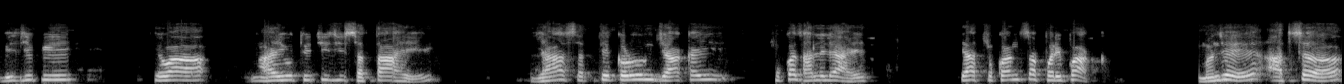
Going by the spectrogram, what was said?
बीजेपी किंवा महायुतीची जी सत्ता आहे या सत्तेकडून ज्या काही चुका झालेल्या आहेत त्या चुकांचा परिपाक म्हणजे आजचं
